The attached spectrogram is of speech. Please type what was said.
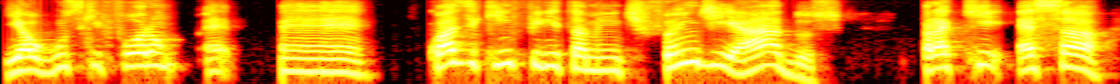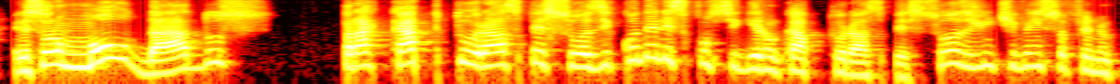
e alguns que foram é, é, quase que infinitamente fandeados para que essa. Eles foram moldados para capturar as pessoas. E quando eles conseguiram capturar as pessoas, a gente vem sofrendo o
